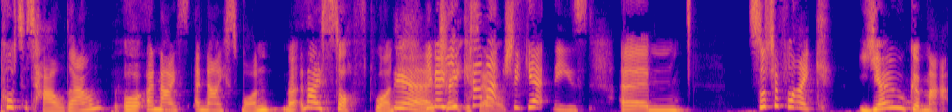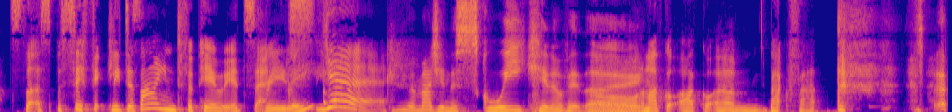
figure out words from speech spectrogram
Put a towel down or a nice, a nice one, a nice soft one. Yeah, you know, you can yourself. actually get these um, sort of like yoga mats that are specifically designed for period sex. Really? Yeah. Can you imagine the squeaking of it, though? Oh, and I've got I've got um back fat.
